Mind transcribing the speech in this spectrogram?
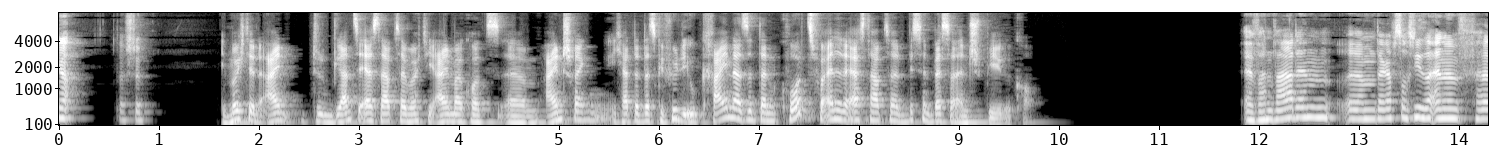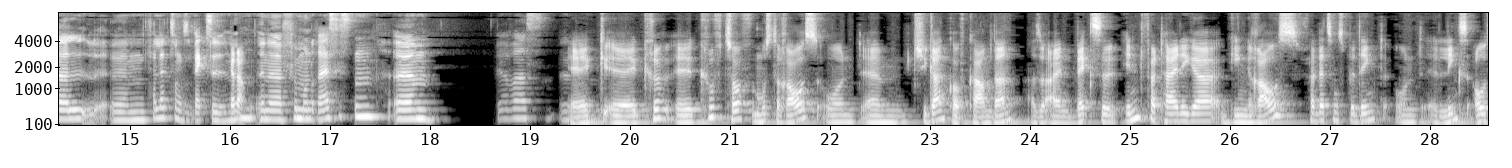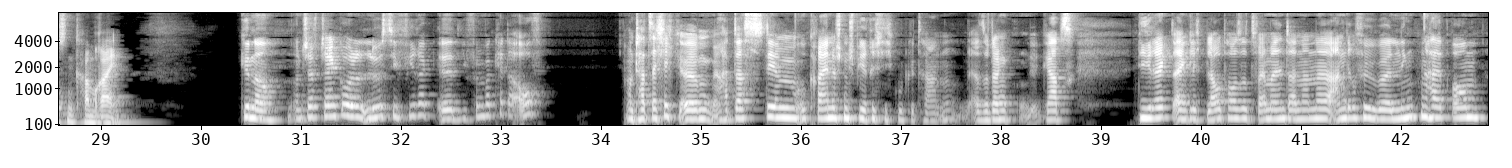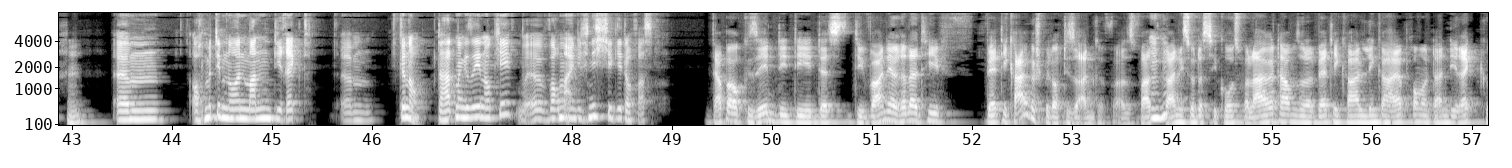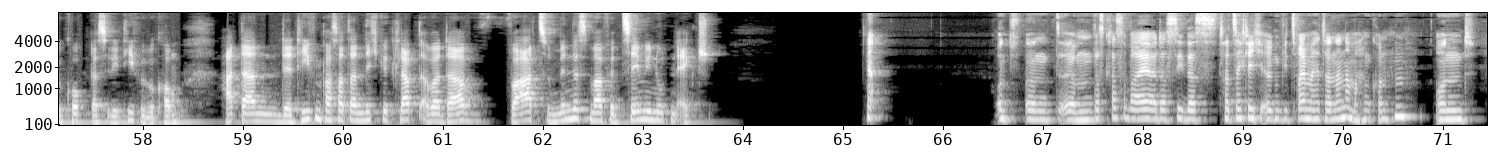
Ja, das stimmt. Ich möchte ein, die ganze erste Halbzeit möchte ich einmal kurz ähm, einschränken. Ich hatte das Gefühl, die Ukrainer sind dann kurz vor Ende der ersten Halbzeit ein bisschen besser ins Spiel gekommen. Äh, wann war denn, ähm, da gab es doch diese eine Ver ähm, Verletzungswechsel ne? genau. ne? in der 35. Ähm, wer war's? Äh, äh, äh, Krivtsov musste raus und ähm, Chigankov kam dann. Also ein Wechsel in Verteidiger ging raus, verletzungsbedingt, und äh, links außen kam rein. Genau. Und Shevchenko löst die, Vierer, äh, die Fünferkette auf. Und tatsächlich ähm, hat das dem ukrainischen Spiel richtig gut getan. Ne? Also dann gab's direkt eigentlich Blaupause, zweimal hintereinander Angriffe über den linken Halbraum. Hm. Ähm, auch mit dem neuen Mann direkt. Ähm, genau, da hat man gesehen, okay, äh, warum eigentlich nicht? Hier geht doch was. Da habe auch gesehen, die, die, das, die waren ja relativ vertikal gespielt, auch diese Angriffe. Also es war mhm. gar nicht so, dass sie groß verlagert haben, sondern vertikal linker Halbraum und dann direkt geguckt, dass sie die Tiefe bekommen. Hat dann, der Tiefenpass hat dann nicht geklappt, aber da war zumindest mal für zehn Minuten Action. Ja. Und, und ähm, das Krasse war ja, dass sie das tatsächlich irgendwie zweimal hintereinander machen konnten. Und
